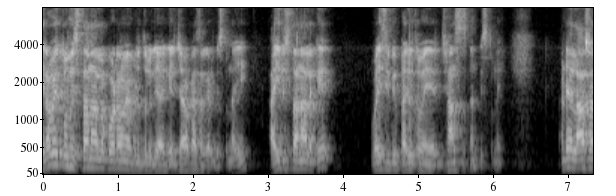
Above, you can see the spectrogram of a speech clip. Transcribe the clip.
ఇరవై తొమ్మిది స్థానాల్లో కూటమి అభ్యర్థులు గెలిచే అవకాశాలు కనిపిస్తున్నాయి. ఐదు స్థానాలకే వైసీపీ పరిమితం అయ్యే ఛాన్సెస్ కనిపిస్తున్నాయి. అంటే లాస్ట్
